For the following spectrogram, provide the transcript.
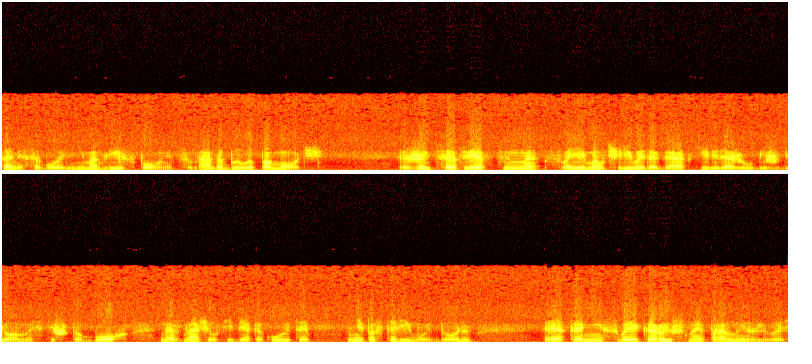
сами собой они не могли исполниться, надо было помочь. Жить соответственно своей молчаливой догадке или даже убежденности, что Бог назначил тебе какую-то неповторимую долю, это не своекорыстная пронырливость,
